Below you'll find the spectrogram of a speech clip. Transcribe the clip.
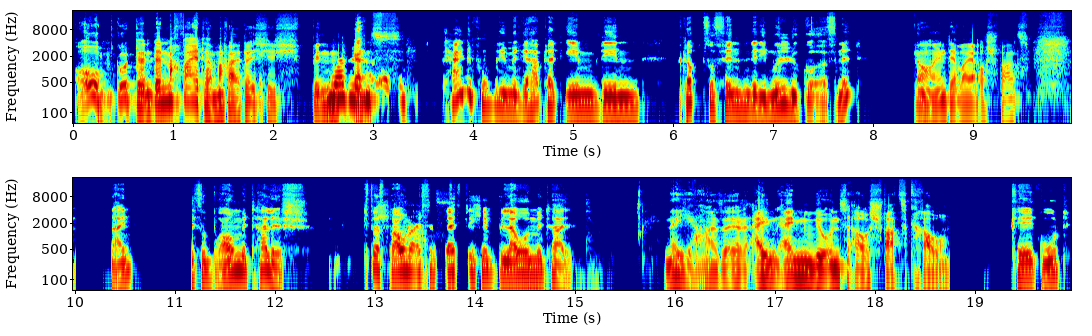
Oh, gut, dann, dann mach weiter, mach weiter. Ich, ich bin ganz. Keine Probleme gehabt, hat eben den Knopf zu finden, der die Mülllücke öffnet. Nein, der war ja auch schwarz. Nein, der ist so braun metallisch. Etwas brauner als das restliche blaue Metall. Naja, also äh, einigen wir uns aus schwarz-grau. Okay, gut.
